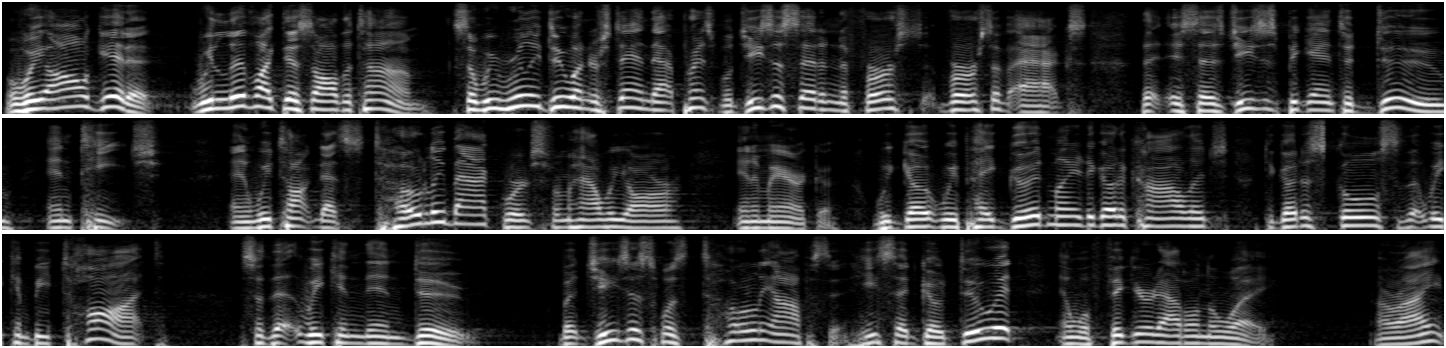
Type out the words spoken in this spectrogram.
We all get it. We live like this all the time. So we really do understand that principle. Jesus said in the first verse of Acts that it says Jesus began to do and teach. And we talk that's totally backwards from how we are in America. We go we pay good money to go to college, to go to school so that we can be taught so that we can then do. But Jesus was totally opposite. He said go do it and we'll figure it out on the way. All right?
